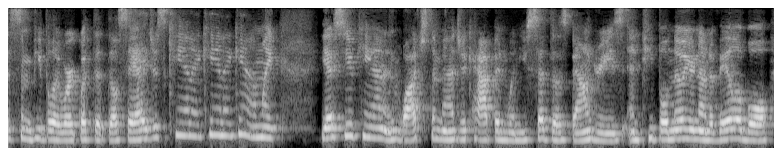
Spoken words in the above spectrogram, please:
some people I work with that they'll say, I just can't, I can't, I can't. I'm like, yes you can and watch the magic happen when you set those boundaries and people know you're not available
